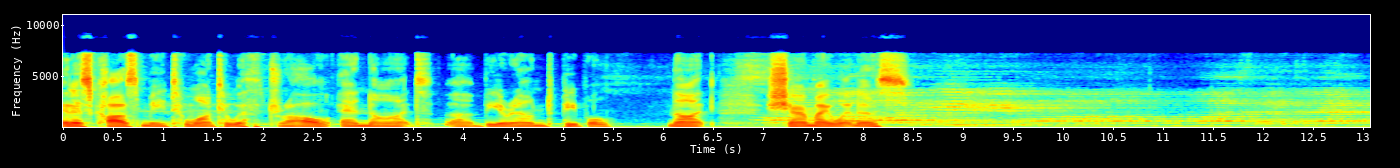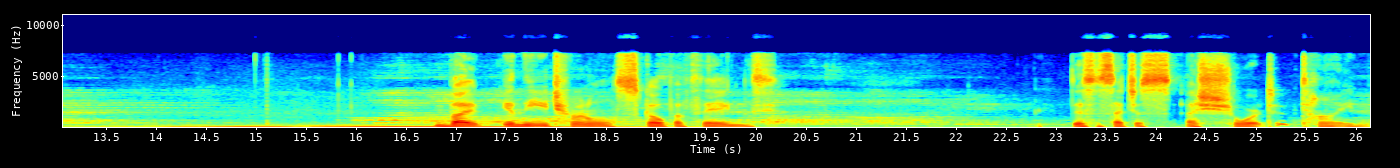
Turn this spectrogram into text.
It has caused me to want to withdraw and not uh, be around people, not share my witness. But in the eternal scope of things, This is such a, a short time.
